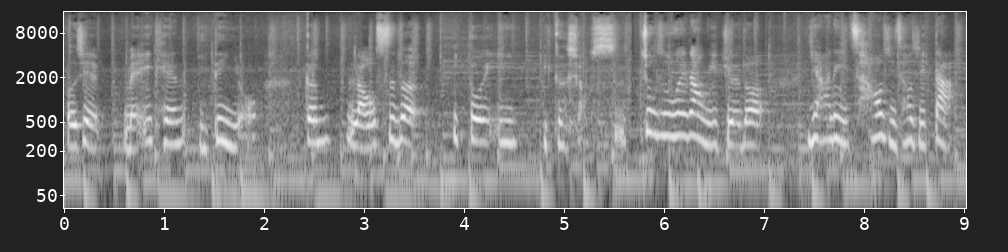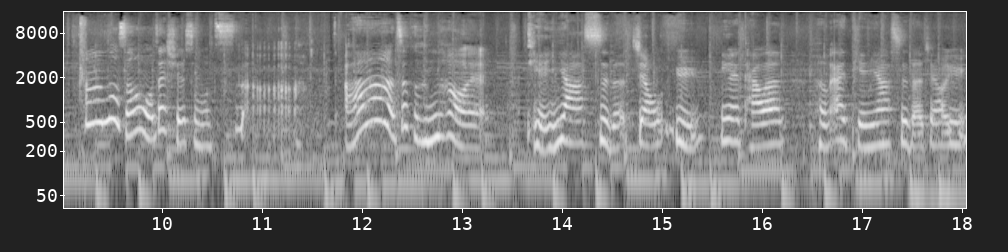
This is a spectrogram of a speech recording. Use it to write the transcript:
而且每一天一定有跟老师的一对一一个小时，就是会让你觉得压力超级超级大啊！那时候我在学什么字啊？啊，这个很好哎。填鸭式的教育，因为台湾很爱填鸭式的教育。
